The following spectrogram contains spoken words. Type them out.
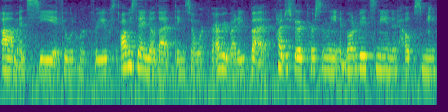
Um, and see if it would work for you. Because obviously, I know that things don't work for everybody, but I just feel like personally it motivates me and it helps me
